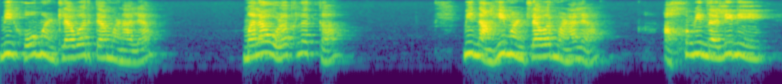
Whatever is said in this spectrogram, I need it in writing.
मी हो म्हटल्यावर त्या म्हणाल्या मला ओळखलत का? मी नाही म्हटल्यावर म्हणाल्या अहो मी नलिनी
